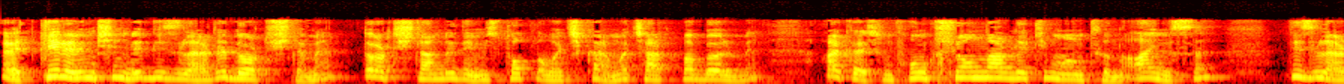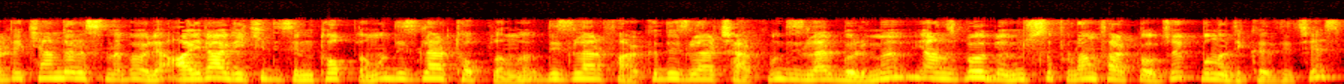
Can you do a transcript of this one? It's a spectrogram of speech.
Evet gelelim şimdi dizilerde 4 işleme. 4 işlem dediğimiz toplama, çıkarma, çarpma, bölme. Arkadaşım fonksiyonlardaki mantığın aynısı Dizilerde kendi arasında böyle ayrı ayrı iki dizinin toplamı, diziler toplamı, diziler farkı, diziler çarpımı, diziler bölümü. Yalnız böldüğümüz sıfırdan farklı olacak. Buna dikkat edeceğiz.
